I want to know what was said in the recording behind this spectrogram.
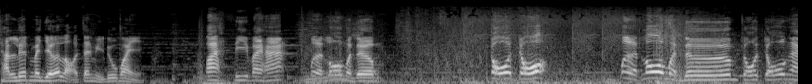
ฉันเลือดมาเยอะหรอ จันหมีดูใหม่ ไปตีไปฮะ เปิดโล่เหมือนเดิม โจโจ เปิดโล่เหมือนเดิม โจโจไง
